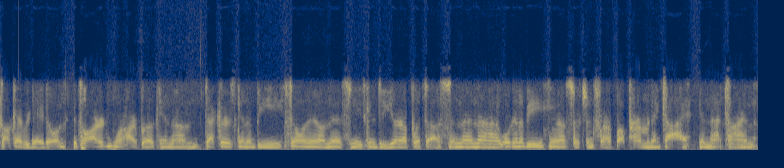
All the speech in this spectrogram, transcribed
talk every day to him. It's hard. We're heartbroken. Um, Decker's going to be be filling in on this, and he's going to do Europe with us. And then uh, we're going to be, you know, searching for a, a permanent guy in that time.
